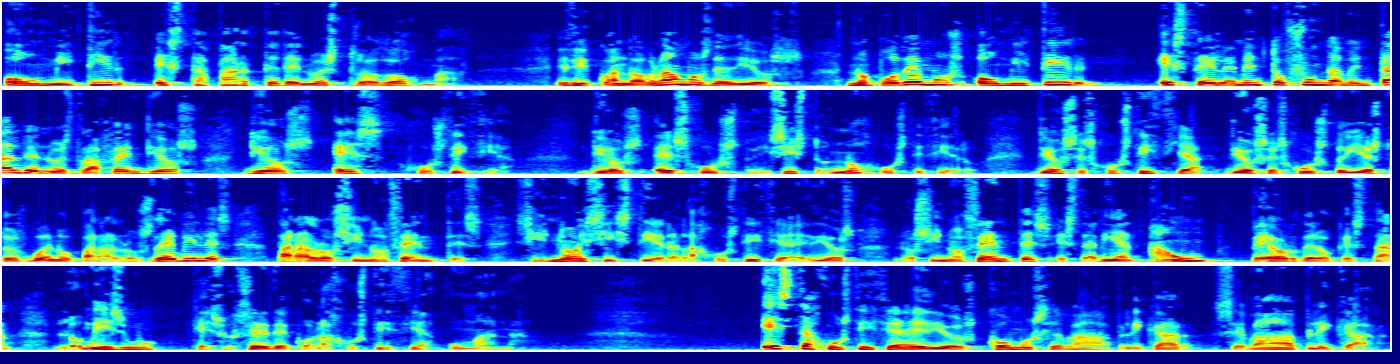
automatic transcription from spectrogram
omitir esta parte de nuestro dogma. Es decir, cuando hablamos de Dios, no podemos omitir este elemento fundamental de nuestra fe en Dios. Dios es justicia. Dios es justo, insisto, no justiciero. Dios es justicia, Dios es justo y esto es bueno para los débiles, para los inocentes. Si no existiera la justicia de Dios, los inocentes estarían aún peor de lo que están. Lo mismo que sucede con la justicia humana. Esta justicia de Dios, ¿cómo se va a aplicar? Se va a aplicar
